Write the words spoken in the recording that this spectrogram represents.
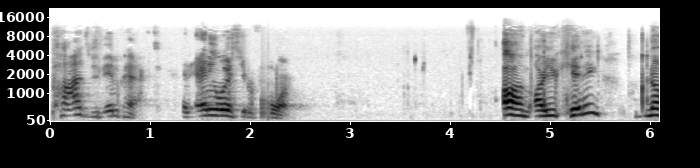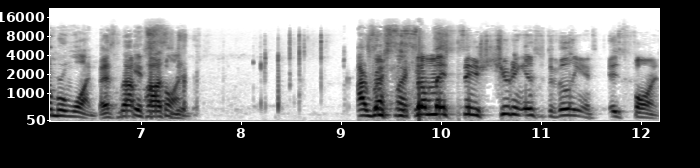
positive impact in any way, shape, or form. Um, are you kidding? Number one, That's not it's positive. fun. I rest my some may say shooting innocent civilians is fun.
